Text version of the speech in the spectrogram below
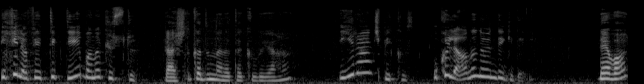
İki laf ettik diye bana küstü. Yaşlı kadınlara takılıyor ha? İğrenç bir kız. Ukalanın önde gideni. Ne var?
